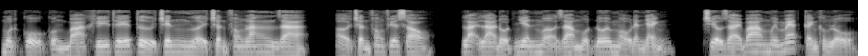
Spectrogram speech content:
một cổ cuồng bá khí thế từ trên người Trần Phong lan ra, ở Trần Phong phía sau, lại là đột nhiên mở ra một đôi màu đen nhánh, chiều dài 30 mét cánh khổng lồ.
